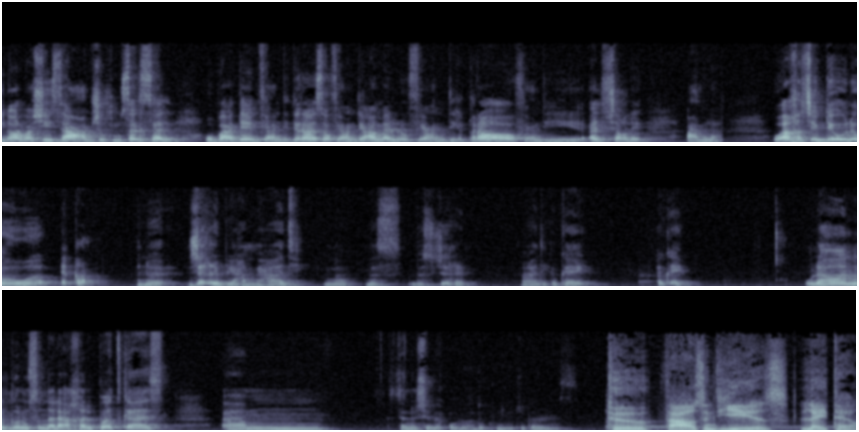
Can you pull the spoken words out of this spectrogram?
إنه 24 ساعة عم شوف مسلسل وبعدين في عندي دراسة وفي عندي عمل وفي عندي قراءة وفي عندي ألف شغلة أعملها. وآخر شي بدي أقوله هو اقرأ. إنه جرب يا عمي عادي. إنه بس بس جرب. عادي okay؟ okay. ولهون بنكون وصلنا لآخر البودكاست. أم... استنوا شو بيقولوا هذوك ال YouTubers؟ 2,000 years later.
